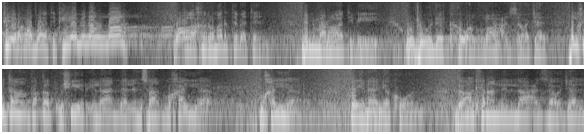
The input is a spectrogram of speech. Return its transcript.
في رغباتك هي من الله؟ وآخر مرتبة من مراتب وجودك هو الله عز وجل. في الختام فقط أشير إلى أن الإنسان مخير مخير بين أن يكون ذاكرا لله عز وجل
